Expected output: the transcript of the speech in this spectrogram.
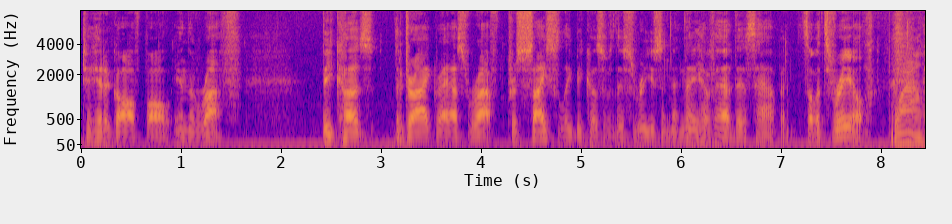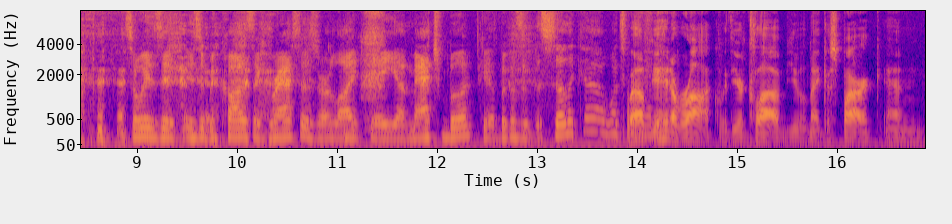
to hit a golf ball in the rough because the dry grass rough precisely because of this reason and they have had this happen so it's real Wow. So is it is it because the grasses are like a, uh matchbook uh, because of the silica? What's well if you on hit a rock with your club you'll make a spark and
